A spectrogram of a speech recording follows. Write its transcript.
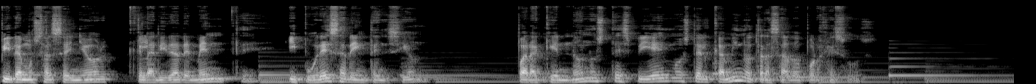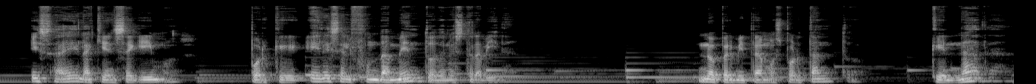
Pidamos al Señor claridad de mente y pureza de intención para que no nos desviemos del camino trazado por Jesús. Es a Él a quien seguimos, porque Él es el fundamento de nuestra vida. No permitamos, por tanto, que nada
